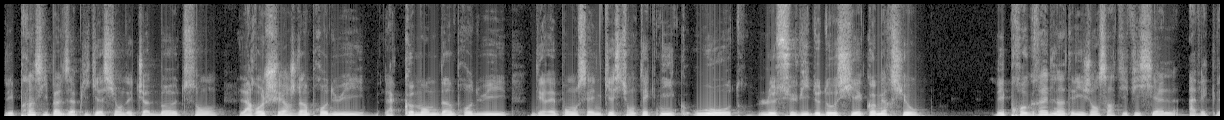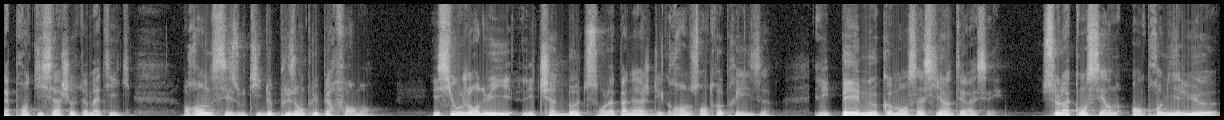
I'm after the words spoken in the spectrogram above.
Les principales applications des chatbots sont la recherche d'un produit, la commande d'un produit, des réponses à une question technique ou autre, le suivi de dossiers commerciaux. Les progrès de l'intelligence artificielle, avec l'apprentissage automatique, rendent ces outils de plus en plus performants. Et si aujourd'hui les chatbots sont l'apanage des grandes entreprises, les PME commencent à s'y intéresser. Cela concerne en premier lieu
